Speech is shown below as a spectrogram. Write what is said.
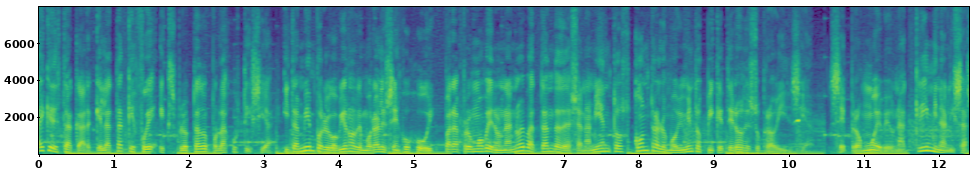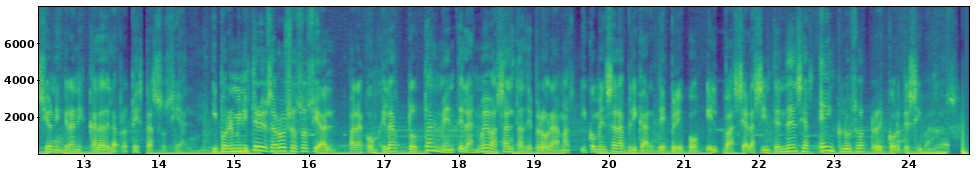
Hay que destacar que el ataque fue explotado por la justicia y también por el gobierno de Morales en Jujuy para promover una nueva tanda de allanamientos contra los movimientos piqueteros de su provincia. Se promueve una criminalización en gran escala de la protesta social. Y por el Ministerio de Desarrollo Social para congelar totalmente las nuevas altas de programas y comenzar a aplicar de prepo el pase a las intendencias e incluso recortes y bajas.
